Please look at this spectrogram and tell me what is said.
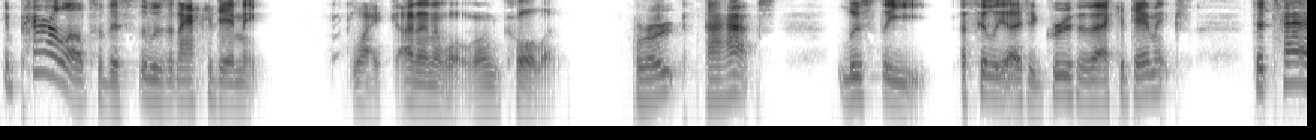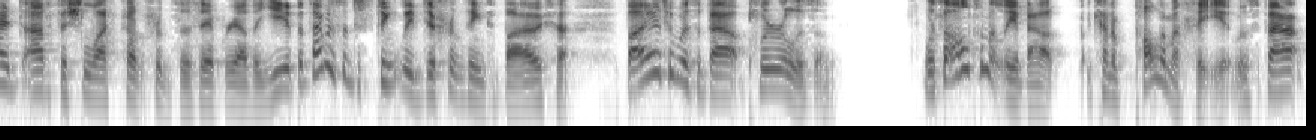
in parallel to this, there was an academic, like, I don't know what one would call it, group, perhaps, loosely affiliated group of academics that had artificial life conferences every other year, but that was a distinctly different thing to Biota. Biota was about pluralism. It was ultimately about kind of polymathy. It was about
